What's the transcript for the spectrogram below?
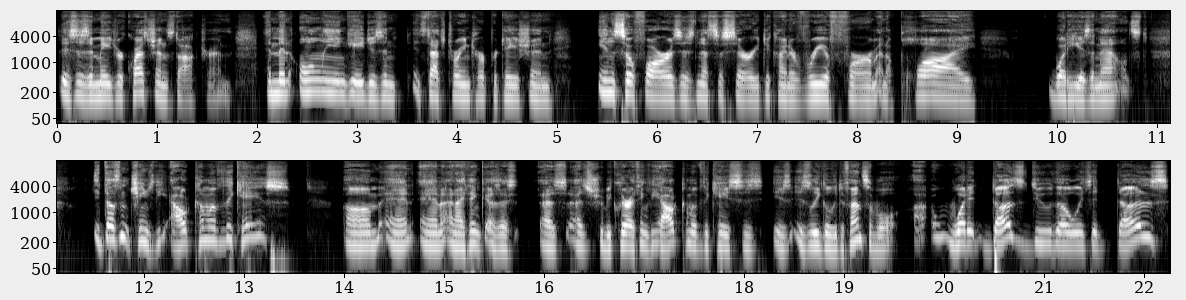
this is a major questions doctrine and then only engages in, in statutory interpretation insofar as is necessary to kind of reaffirm and apply what he has announced. It doesn't change the outcome of the case. Um, and, and, and I think, as, I, as, as should be clear, I think the outcome of the case is, is, is legally defensible. Uh, what it does do, though, is it does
